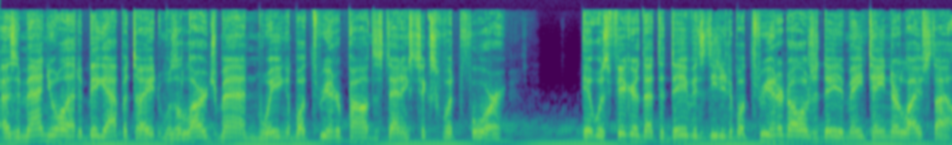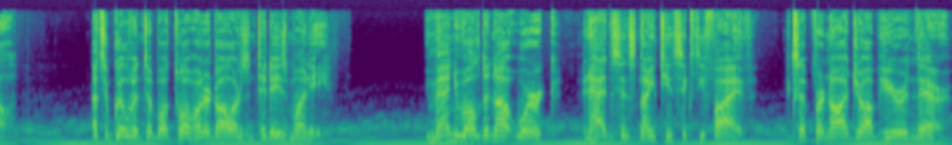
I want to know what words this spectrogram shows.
as Emmanuel had a big appetite and was a large man, weighing about 300 pounds and standing 6 foot 4, it was figured that the Davids needed about $300 a day to maintain their lifestyle. That's equivalent to about $1,200 in today's money. Emmanuel did not work and hadn't since 1965, except for an odd job here and there.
